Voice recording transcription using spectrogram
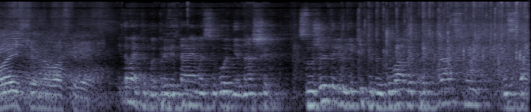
Воістину воскрес! Давайте ми привітаємо сьогодні наших служителів, які підготували прекрасну виставу.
